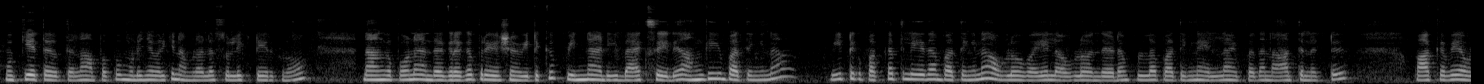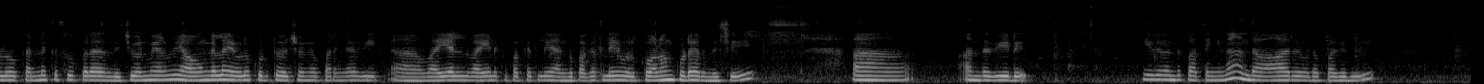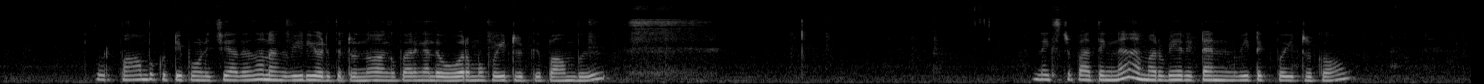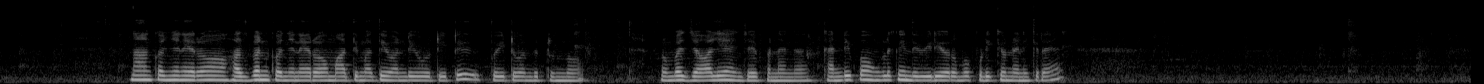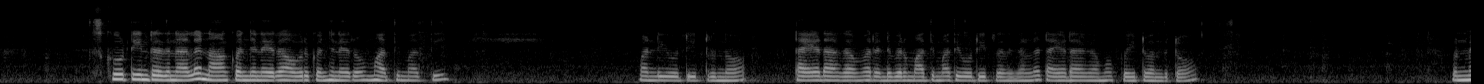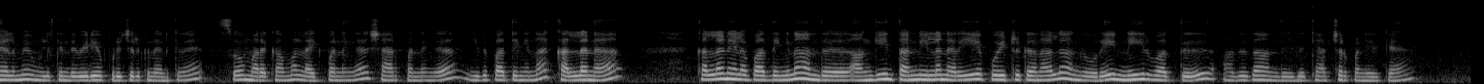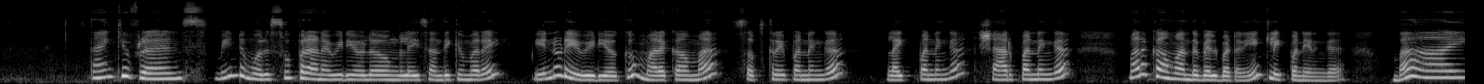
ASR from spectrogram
முக்கியத்துவத்தெல்லாம் அப்பப்போ முடிஞ்ச வரைக்கும் நம்மளால சொல்லிக்கிட்டே இருக்கணும். நாங்கள் போன அந்த கிரகப்பிரவேசம் வீட்டுக்கு பின்னாடி பேக் சைடு அங்கேயும் பார்த்தீங்கன்னா வீட்டுக்கு பக்கத்துலேயே தான் பார்த்தீங்கன்னா அவ்வளோ வயல் அவ்வளோ அந்த இடம் ஃபுல்லாக பார்த்தீங்கன்னா எல்லாம் இப்போ தான் நாற்று நட்டு பார்க்கவே அவ்வளோ கண்ணுக்கு சூப்பராக இருந்துச்சு. உண்மையாலுமே அவங்கெல்லாம் எவ்வளோ கொடுத்து வச்சவங்க பாருங்கள் வீட் வயல் வயலுக்கு பக்கத்துலேயே அங்கே பக்கத்துலேயே ஒரு குளம் கூட இருந்துச்சு. அந்த வீடு. இது வந்து பார்த்திங்கன்னா அந்த ஆறோட பகுதி. ஒரு பாம்பு குட்டி போணுச்சு. அதை தான் நாங்கள் வீடியோ எடுத்துகிட்டு இருந்தோம். அங்கே பாருங்கள் அந்த ஓரமாக போயிட்டுருக்கு பாம்பு. நெக்ஸ்ட்டு பார்த்தீங்கன்னா மறுபடியும் ரிட்டன் வீட்டுக்கு போயிட்டுருக்கோம். நான் கொஞ்ச நேரம் ஹஸ்பண்ட் கொஞ்ச நேரம் மாற்றி மாற்றி வண்டி ஓட்டிட்டு போயிட்டு வந்துட்டுருந்தோம் ரொம்ப ஜாலியாக என்ஜாய் பண்ணேங்க. கண்டிப்பாக உங்களுக்கும் இந்த வீடியோ ரொம்ப பிடிக்கும்னு நினைக்கிறேன். ஸ்கூட்டின்றதுனால நான் கொஞ்ச நேரம் அவர் கொஞ்ச நேரம் மாற்றி மாற்றி வண்டி ஓட்டிகிட்டு இருந்தோம் டயர்ட் ஆகாமல் ரெண்டு பேரும் மாற்றி மாற்றி ஓட்டிகிட்டு இருந்ததுனால டயர்ட் ஆகாமல் போயிட்டு வந்துட்டோம். உண்மையாலுமே உங்களுக்கு இந்த வீடியோ பிடிச்சிருக்குன்னு இருக்கிறேன் ஸோ மறக்காமல் லைக் பண்ணுங்கள் ஷேர் பண்ணுங்கள் இது பார்த்திங்கன்னா கல்லணை. கல்லணையில் பார்த்தீங்கன்னா அந்த அங்கேயும் தண்ணியெலாம் நிறைய போயிட்டுருக்கிறதுனால அங்கே ஒரே நீர் வாத்து அதுதான் அந்த இது கேப்சர் பண்ணியிருக்கேன். தேங்க்யூ ஃப்ரெண்ட்ஸ் மீண்டும் ஒரு சூப்பரான வீடியோவில் உங்களை சந்திக்கும் வரை என்னுடைய வீடியோவுக்கு மறக்காமல் சப்ஸ்கிரைப் பண்ணுங்கள் லைக் பண்ணுங்கள் ஷேர் பண்ணுங்கள் மறக்காமல் அந்த பெல் பட்டனையும் கிளிக் பண்ணிடுங்க பாய்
